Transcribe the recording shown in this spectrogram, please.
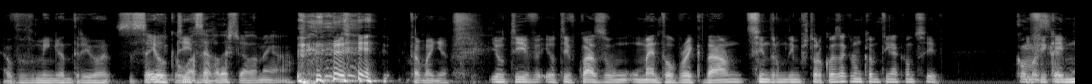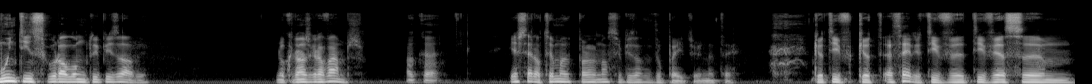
é o do domingo anterior. Se sair, eu que eu tive- Serra da Estrela amanhã. Também eu. Eu tive, eu tive quase um, um mental breakdown de síndrome de impostor, coisa que nunca me tinha acontecido. Como e assim? fiquei muito inseguro ao longo do episódio. No que nós gravámos. Ok. Este era o tema para o nosso episódio do Patreon até. Que eu tive, que eu, a sério, tive, tive esse hum,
